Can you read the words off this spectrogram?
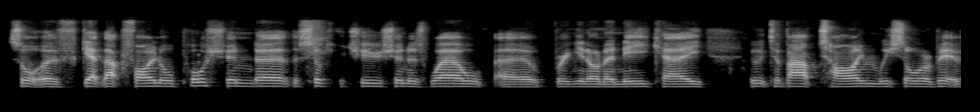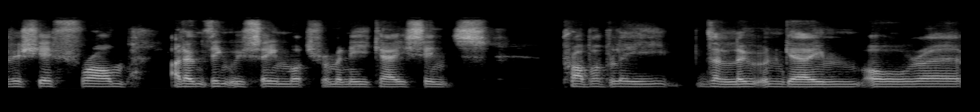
sort of get that final push. And uh, the substitution as well, uh, bringing on a Aneke. It's about time we saw a bit of a shift from. I don't think we've seen much from Aneke since probably the Luton game or uh,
